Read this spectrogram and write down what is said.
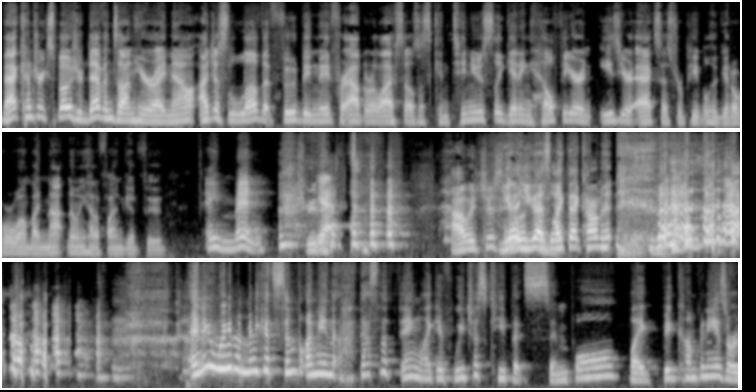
Backcountry Exposure, Devin's on here right now. I just love that food being made for outdoor lifestyles is continuously getting healthier and easier access for people who get overwhelmed by not knowing how to find good food. Amen. True Yes. I was just yeah. guys- you guys like that comment? Any way to make it simple. I mean, that's the thing. Like, if we just keep it simple, like big companies are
